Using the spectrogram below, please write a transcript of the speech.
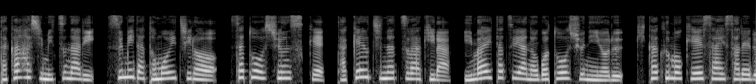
高橋光成、隅田智一郎、佐藤俊介、竹内夏明、今井達也のご当主による企画も掲載される。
